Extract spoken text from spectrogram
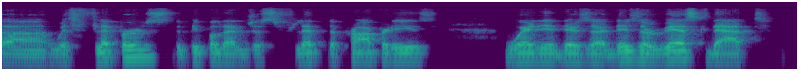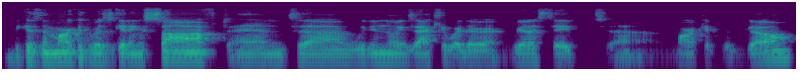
uh, with flippers, the people that just flip the properties, where there's a there's a risk that because the market was getting soft and uh, we didn't know exactly where the real estate uh, market would go.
